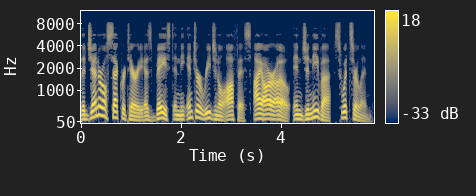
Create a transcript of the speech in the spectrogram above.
The General Secretary is based in the Inter-Regional Office (IRO) in Geneva, Switzerland.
